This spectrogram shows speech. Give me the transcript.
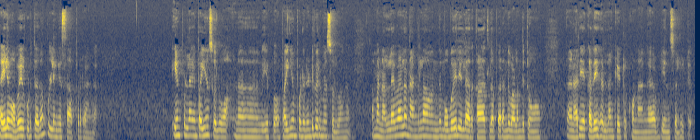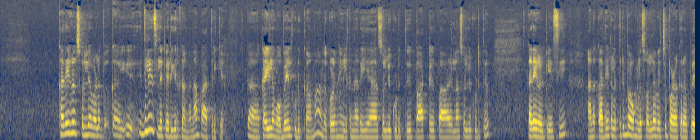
கையில் மொபைல் கொடுத்தா தான் பிள்ளைங்க சாப்பிட்றாங்க. என் பிள்ளை என் பையன் சொல்லுவான். நான் இப்போ பையன் பொண்ணு ரெண்டு பேருமே சொல்லுவாங்க. அம்மா நல்ல வேளை நாங்கள்லாம் வந்து மொபைல் இல்லாத காலத்தில் பிறந்து வளர்ந்துட்டோம். நிறைய கதைகள்லாம் கேட்டிருக்கோம் நாங்கள் அப்படின்னு சொல்லிட்டு. கதைகள் சொல்ல வளர்ப்பு க இதுலேயும் சில பேர் இருக்காங்க. நான் பார்த்துருக்கேன். க கையில் மொபைல் கொடுக்காம அந்த குழந்தைங்களுக்கு நிறைய சொல்லி கொடுத்து பாட்டு பா எல்லாம் சொல்லி கொடுத்து கதைகள் பேசி அந்த கதைகளை திரும்ப அவங்கள சொல்ல வச்சு பழக்கிற பெ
